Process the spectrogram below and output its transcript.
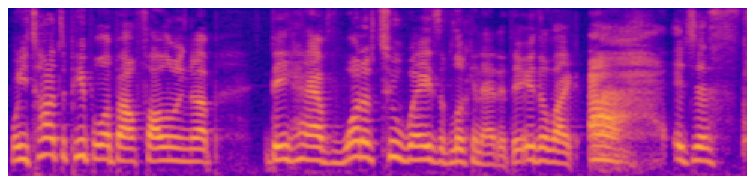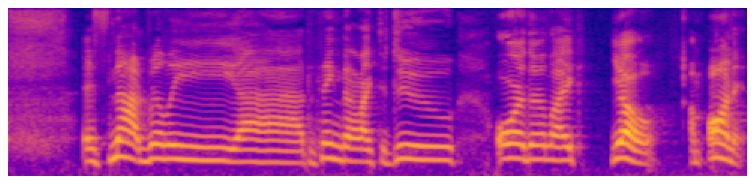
when you talk to people about following up, they have one of two ways of looking at it. They're either like, ah, it just, it's not really uh, the thing that I like to do, or they're like, yo, I'm on it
